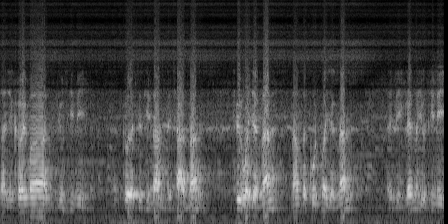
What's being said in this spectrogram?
ท่านยังเคยมาอยู่ที่นี่ เกิดอยู่ที่นั่นในชาตินั้น ชื่อว่าอย่างนั้นนามสกุลว่าอย่างนั้น หลีกเล่นมาอยู่ที่นี่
